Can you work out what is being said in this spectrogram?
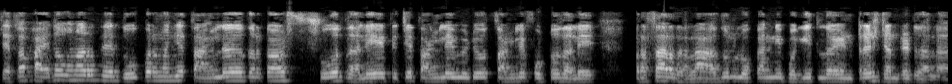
त्याचा फायदा होणारच आहे जोपर्यंत म्हणजे चांगलं जर का शोध झाले त्याचे चांगले व्हिडिओ चांगले फोटो झाले प्रसार झाला अजून लोकांनी बघितलं इंटरेस्ट जनरेट झाला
